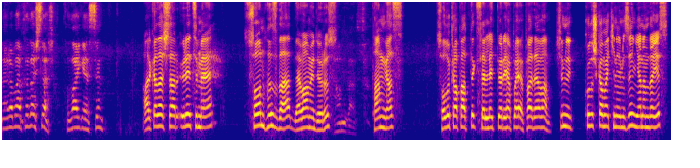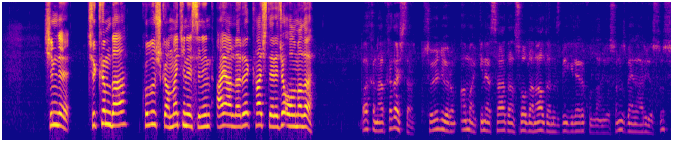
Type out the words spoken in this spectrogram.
Merhaba arkadaşlar. Kolay gelsin. Arkadaşlar üretime son hızla devam ediyoruz. Tam gaz. Tam gaz. Solu kapattık. Selektör yapa yapa devam. Şimdi kuluçka makinemizin yanındayız. Şimdi çıkımda kuluçka makinesinin ayarları kaç derece olmalı? Bakın arkadaşlar söylüyorum ama yine sağdan soldan aldığınız bilgileri kullanıyorsunuz. Beni arıyorsunuz,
